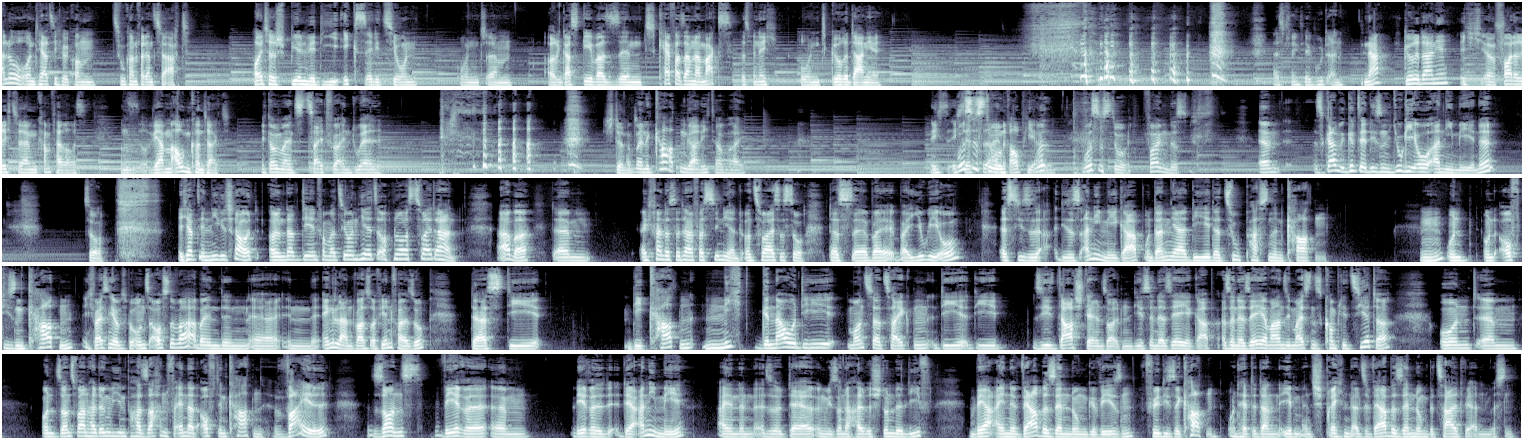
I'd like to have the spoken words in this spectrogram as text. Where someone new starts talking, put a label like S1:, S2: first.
S1: Hallo und herzlich willkommen zu Konferenz für 8. Heute spielen wir die X-Edition und ähm, eure Gastgeber sind Käfersammler Max, das bin ich, und Göre Daniel.
S2: Das klingt ja gut an.
S1: Na, Göre Daniel, ich äh, fordere dich zu einem Kampf heraus. Und wir haben Augenkontakt.
S2: Ich glaube, du meinst Zeit für ein Duell. Ich
S1: Stimmt.
S2: habe meine Karten gar nicht dabei.
S1: Ich, ich
S2: Wusstest
S1: setze
S2: du?
S1: einen Raub hier an.
S2: Wusstest du folgendes? ähm, es gab, gibt ja diesen Yu-Gi-Oh! Anime, ne? So. Ich habe den nie geschaut und habe die Informationen hier jetzt auch nur aus zweiter Hand. Aber ähm, ich fand das total faszinierend. Und zwar ist es so, dass äh, bei, bei Yu-Gi-Oh! es diese, dieses Anime gab und dann ja die dazu passenden Karten.
S1: Mhm.
S2: Und, und auf diesen Karten, ich weiß nicht, ob es bei uns auch so war, aber in, den, äh, in England war es auf jeden Fall so, dass die, die Karten nicht genau die Monster zeigten, die, die sie darstellen sollten, die es in der Serie gab. Also in der Serie waren sie meistens komplizierter und, ähm, und sonst waren halt irgendwie ein paar Sachen verändert auf den Karten, weil sonst wäre, ähm, wäre der Anime einen, also der irgendwie so eine halbe Stunde lief, wäre eine Werbesendung gewesen für diese Karten und hätte dann eben entsprechend als Werbesendung bezahlt werden müssen.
